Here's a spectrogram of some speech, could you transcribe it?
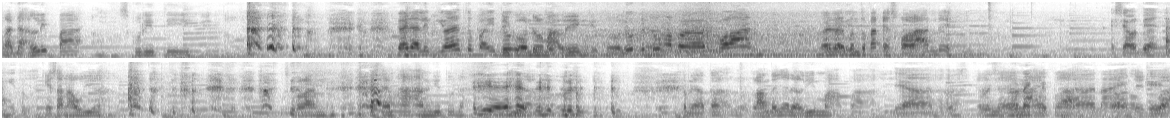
nggak ada lift pak. Security gitu. Gak ada lift gimana tuh Pak? Itu? di gondol maling gitu Itu gedung apa sekolahan? Gak ada bentuknya kayak sekolahan deh gitu. SLB anjing itu. kayak sanawiyah sekolahan SMA-an gitu dah Iya, Iya. ternyata lantainya ada lima pak Ya, terus? Karena Lu- saya naik naik, lift? lah Ya, ke naik, lantai dua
